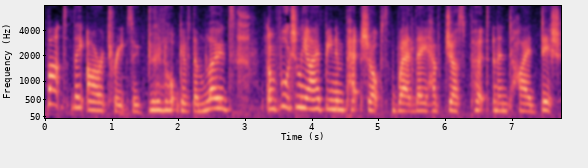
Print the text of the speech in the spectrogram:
but they are a treat, so do not give them loads. Unfortunately, I have been in pet shops where they have just put an entire dish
